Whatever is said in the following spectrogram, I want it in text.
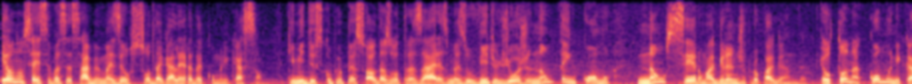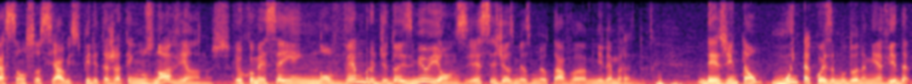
Eu não sei se você sabe, mas eu sou da galera da comunicação. Que me desculpe o pessoal das outras áreas, mas o vídeo de hoje não tem como não ser uma grande propaganda. Eu tô na comunicação social espírita já tem uns 9 anos. Eu comecei em novembro de 2011. Esses dias mesmo eu tava me lembrando. Desde então, muita coisa mudou na minha vida,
